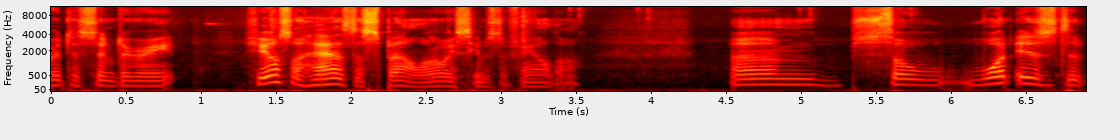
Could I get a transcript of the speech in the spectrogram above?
It disintegrate. She also has the spell. It always seems to fail though. Um. So what is the?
